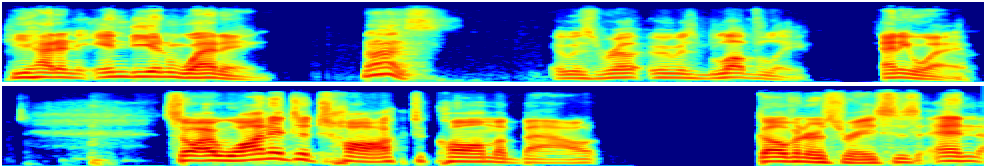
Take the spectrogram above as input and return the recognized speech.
he had an Indian wedding. Nice. It was real. It was lovely. Anyway, so I wanted to talk to Colm about governor's races. And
